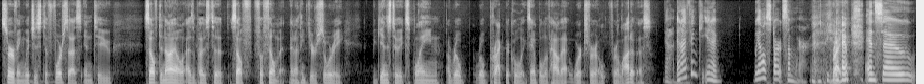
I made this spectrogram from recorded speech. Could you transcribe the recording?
serving which is to force us into self-denial as opposed to self-fulfillment. And i think your story begins to explain a real real practical example of how that works for a, for a lot of us. Yeah. And I think, you know, we all start somewhere. you Right. know? And so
